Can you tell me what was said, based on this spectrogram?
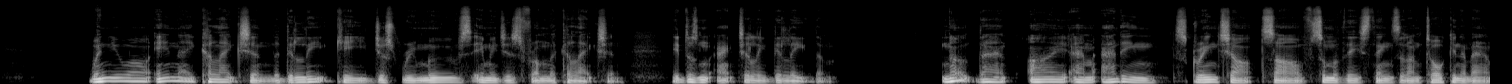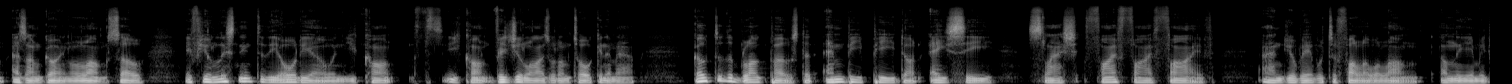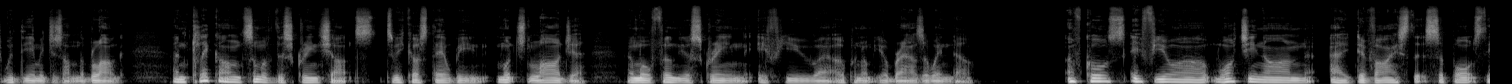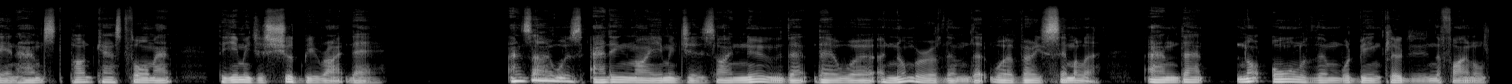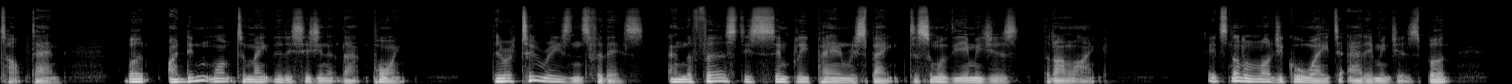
When you are in a collection, the delete key just removes images from the collection. It doesn't actually delete them. Note that I am adding screenshots of some of these things that I'm talking about as I'm going along. So if you're listening to the audio and you can't you can't visualize what I'm talking about, go to the blog post at mbp.ac slash 555 and you'll be able to follow along on the image with the images on the blog and click on some of the screenshots because they'll be much larger and will fill your screen if you uh, open up your browser window. Of course, if you are watching on a device that supports the enhanced podcast format, the images should be right there. As I was adding my images, I knew that there were a number of them that were very similar and that not all of them would be included in the final top 10, but I didn't want to make the decision at that point. There are two reasons for this, and the first is simply paying respect to some of the images that I like. It's not a logical way to add images, but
